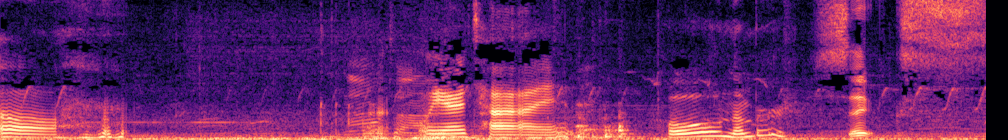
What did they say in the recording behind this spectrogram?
Oh, we are tied. Hole number six.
